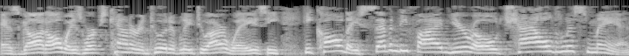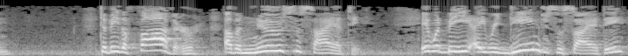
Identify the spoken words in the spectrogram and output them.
as God always works counterintuitively to our ways, He, he called a 75 year old childless man to be the father of a new society it would be a redeemed society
